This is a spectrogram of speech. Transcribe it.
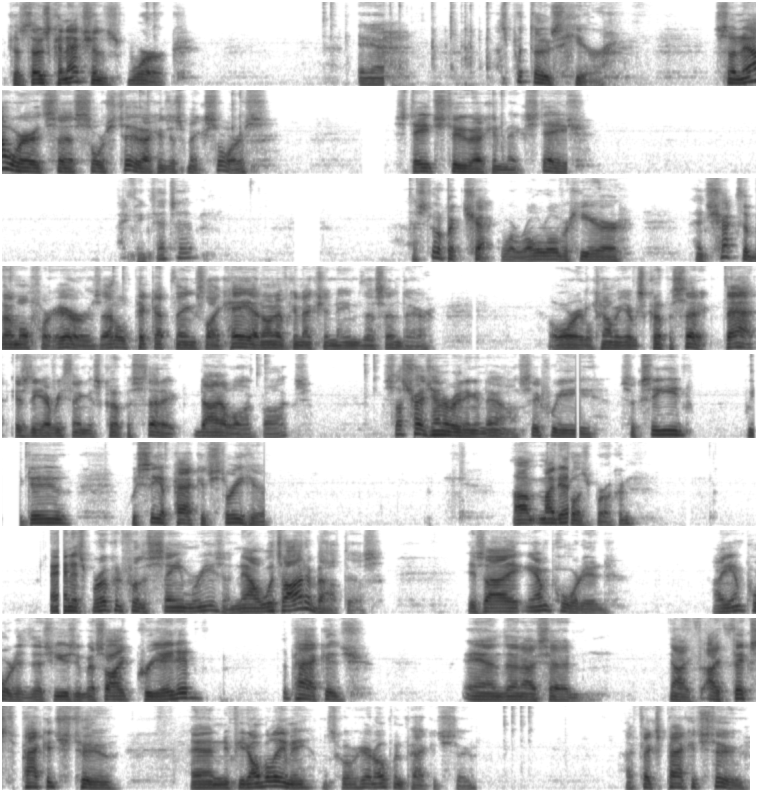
Because those connections work. And let's put those here. So now where it says source two, I can just make source. Stage two, I can make stage. I think that's it. Let's do a quick check. We'll roll over here and check the BIML for errors. That'll pick up things like, hey, I don't have connection, name this in there. Or it'll tell me it's copacetic. That is the everything is copacetic dialog box. So let's try generating it now. See if we succeed. Do. We see a package three here. Um, my data was broken. And it's broken for the same reason. Now, what's odd about this is I imported, I imported this using this. So I created the package and then I said, now I, I fixed package two and if you don't believe me, let's go over here and open package two. I fixed package two.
